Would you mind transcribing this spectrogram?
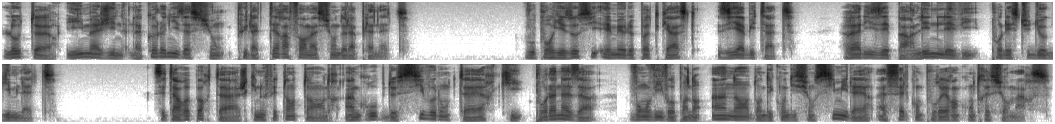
L'auteur y imagine la colonisation puis la terraformation de la planète. Vous pourriez aussi aimer le podcast The Habitat, réalisé par Lynn Levy pour les studios Gimlet. C'est un reportage qui nous fait entendre un groupe de six volontaires qui, pour la NASA, vont vivre pendant un an dans des conditions similaires à celles qu'on pourrait rencontrer sur Mars.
